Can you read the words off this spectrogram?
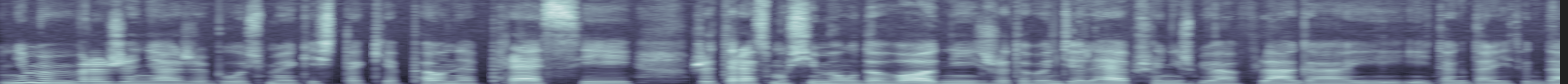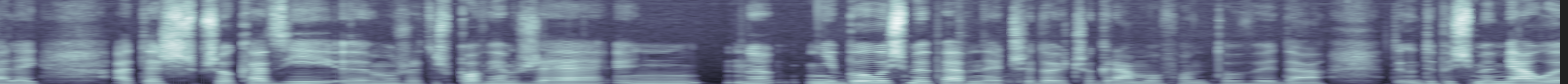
nie mam wrażenia, że byłyśmy jakieś takie pełne presji, że teraz musimy udowodnić, że to będzie lepsze niż biała flaga i, i tak dalej, i tak dalej. A też przy okazji y, może też powiem, że no, nie byłyśmy pewne, czy Deutsche Grammophon to wyda. Gdybyśmy miały,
